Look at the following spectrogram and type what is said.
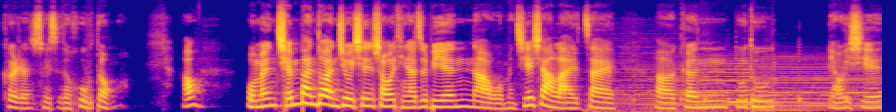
客人随时的互动。好，我们前半段就先稍微停在这边，那我们接下来再呃跟嘟嘟聊一些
